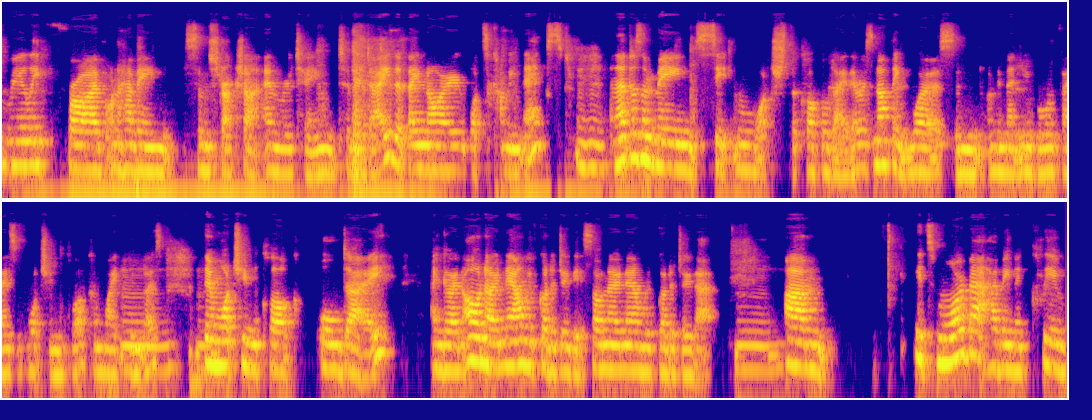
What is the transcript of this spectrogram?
really thrive on having some structure and routine to their day that they know what's coming next. Mm-hmm. And that doesn't mean sit and watch the clock all day. There is nothing worse, and I'm in that newborn phase of watching the clock and wake windows, Mm-hmm. than watching the clock all day and going, oh no, now we've got to do this. Oh no, now we've got to do that. Mm. Um, it's more about having a clear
